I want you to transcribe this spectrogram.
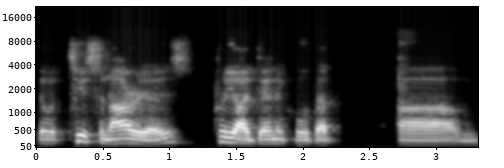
there were two scenarios pretty identical that um,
